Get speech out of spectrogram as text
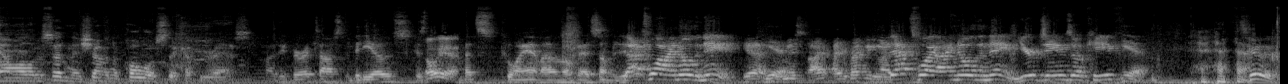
And now all of a sudden they're shoving a polo stick up your ass. Project Veritas, the videos. Cause Oh, yeah. That's who I am. I don't know if that's something to do. That's why I know the name. Yeah, Yeah. Missed, I, I recognize That's why I know the name. You're James O'Keefe? Yeah. Dude.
